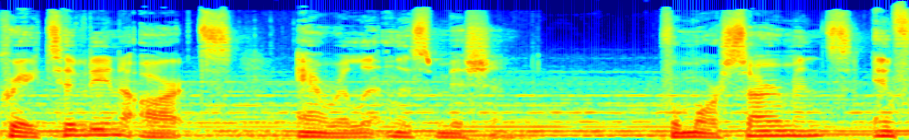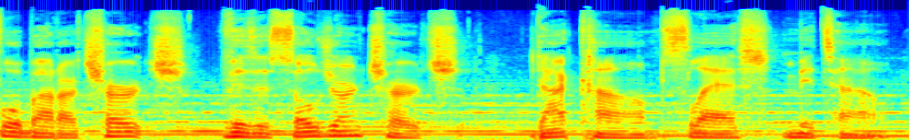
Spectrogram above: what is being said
creativity in the arts, and relentless mission. For more sermons, info about our church, visit sojournchurch.com slash midtown.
